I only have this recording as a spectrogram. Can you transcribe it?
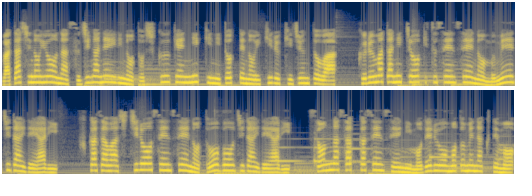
私のような筋金入りの都市空間日記にとっての生きる基準とは、車谷長吉先生の無名時代であり、深沢七郎先生の逃亡時代であり、そんな作家先生にモデルを求めなくても、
